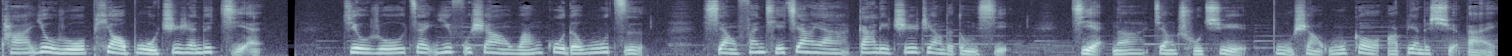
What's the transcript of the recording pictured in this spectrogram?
他又如漂布之人的碱，就如在衣服上顽固的污渍，像番茄酱呀、咖喱汁这样的东西，碱呢将除去布上污垢而变得雪白。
